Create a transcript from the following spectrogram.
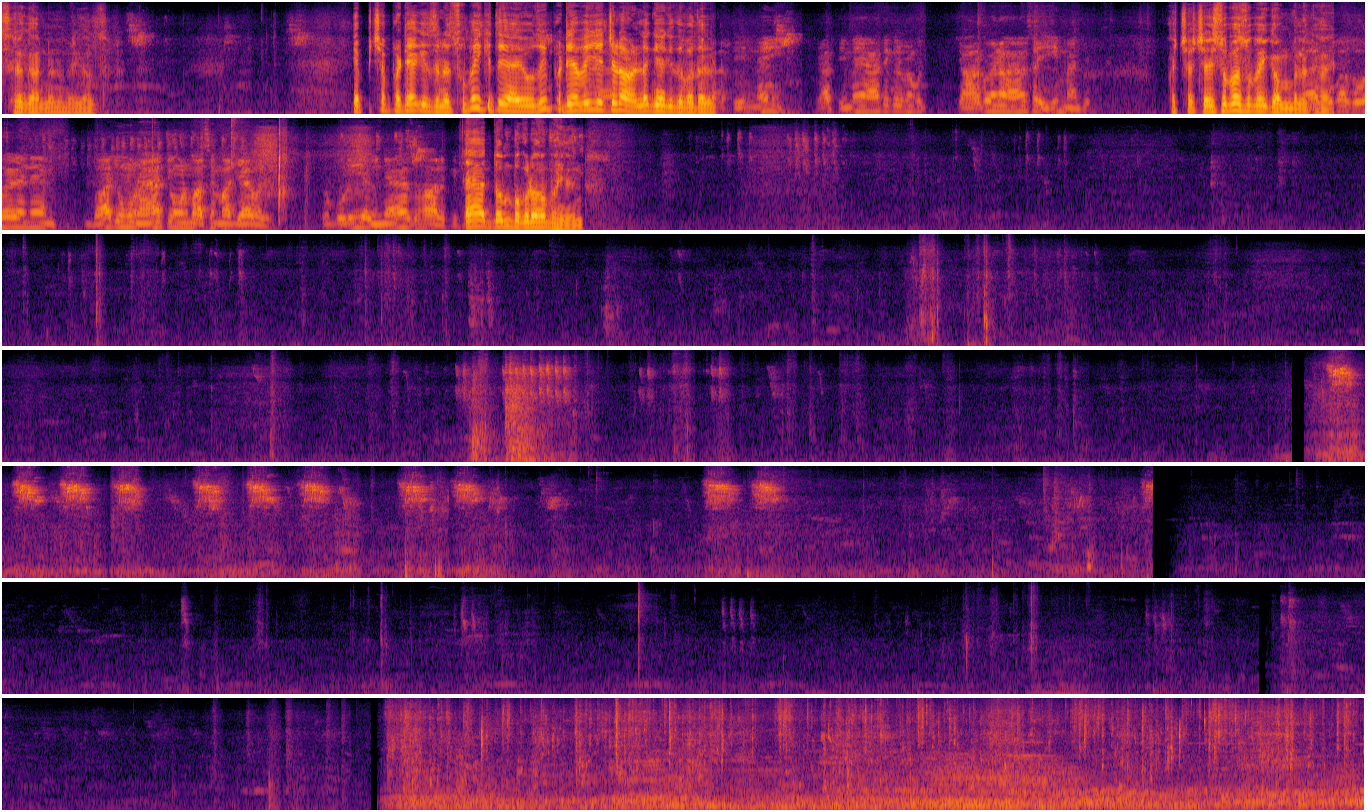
Sir ਗਾਨਾ ਨਾ ਮੇਰੀ ਗੱਲ ਸੁਣ। ਇਹ ਪਿੱਛਾ ਪਟਿਆ ਕਿਸ ਨੇ ਸੁਬਹ ਹੀ ਕਿਤੇ ਆਏ ਉਦੋਂ ਹੀ ਪਟਿਆ ਵੇ ਜੇ ਚੜਾਉਣ ਲੱਗਿਆ ਕਿਤੇ ਪਤਾ ਰਾਤੀ ਨਹੀਂ ਰਾਤੀ ਮੈਂ ਆਇਆ ਤੇ ਕਰੀਬਨ ਕੋਈ 4 ਵਜੇ ਨਾਲ ਆਇਆ ਸਹੀ ਸੀ ਮੈਂ ਜੇ ਅੱਛਾ ਅੱਛਾ ਸਵੇਰ ਸਵੇਰ ਹੀ ਕੰਮ ਲੱਗਾ ਹੈ। ਇਹਨੇ ਬਾਅਦ ਹੁਣ ਆਇਆ ਚੋਣ ਵਾਸਤੇ ਮੱਝ ਆਇਆ ਵਾਲੀ। ਤੋ ਕੁੜੀ ਹੈਗੀ ਨੇ ਹਾਲ ਕੀਤਾ। ਪਕੜੋ ਭਾਈ।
